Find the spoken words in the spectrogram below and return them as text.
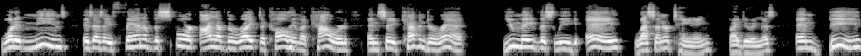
What it means is, as a fan of the sport, I have the right to call him a coward and say, Kevin Durant, you made this league A, less entertaining by doing this, and B,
